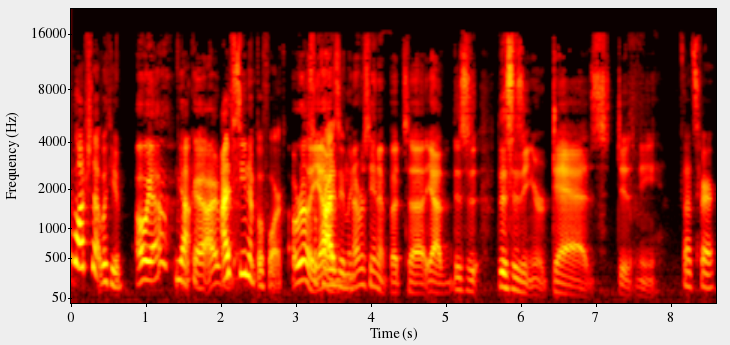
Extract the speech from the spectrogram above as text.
would watch that with you. Oh yeah, Yeah. Okay, I, I've seen it before. Oh really? Surprisingly. Yeah, I've never seen it, but uh, yeah, this is this isn't your dad's Disney. That's fair.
